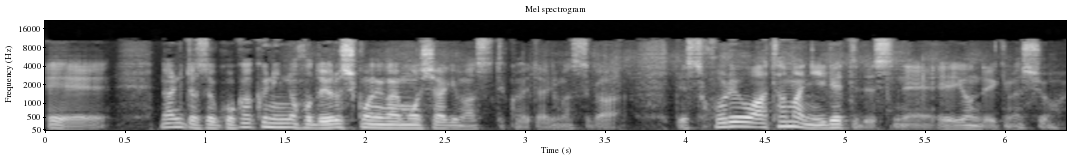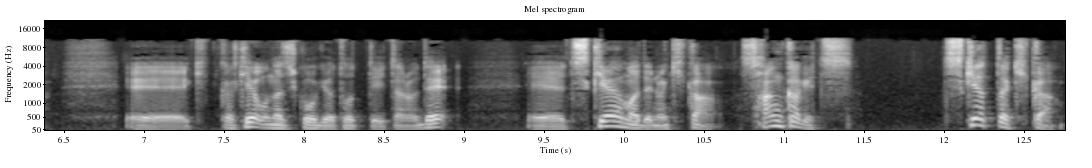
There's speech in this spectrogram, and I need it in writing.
えー、何卒ご確認のほどよろしくお願い申し上げますって書いてありますが、で、それを頭に入れてですね、えー読んでいきましょう。えー、きっかけ同じ講義を取っていたので、えー、付き合うまでの期間3ヶ月。付き合った期間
